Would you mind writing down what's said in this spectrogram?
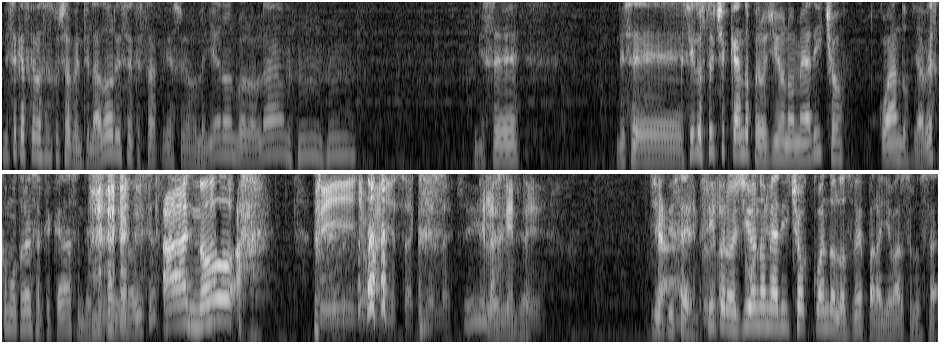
Dice que es que no se escucha el ventilador. Dice que está, ya eso ya lo leyeron, bla, bla, bla. ujú. Dice, dice, sí lo estoy checando, pero Gio no me ha dicho. ¿Cuándo? ¿Ya ves cómo tú eres el que quedas en decirlo y no dices? Ah, no. Sí, Giovanni es aquí el, Sí, el agente. Dice, Gente sí, pero Gio no me ha dicho cuándo los ve para llevárselos. O sea,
